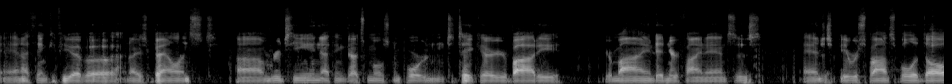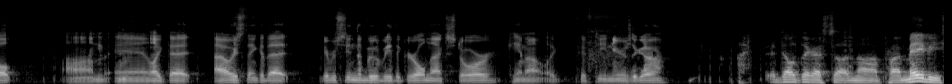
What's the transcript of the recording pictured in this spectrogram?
And I think if you have a nice balanced um, routine, I think that's most important to take care of your body, your mind, and your finances, and just be a responsible adult. Um, and like that, I always think of that. You ever seen the movie The Girl Next Door? Came out like 15 years ago. I don't think I saw it. No, probably maybe.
